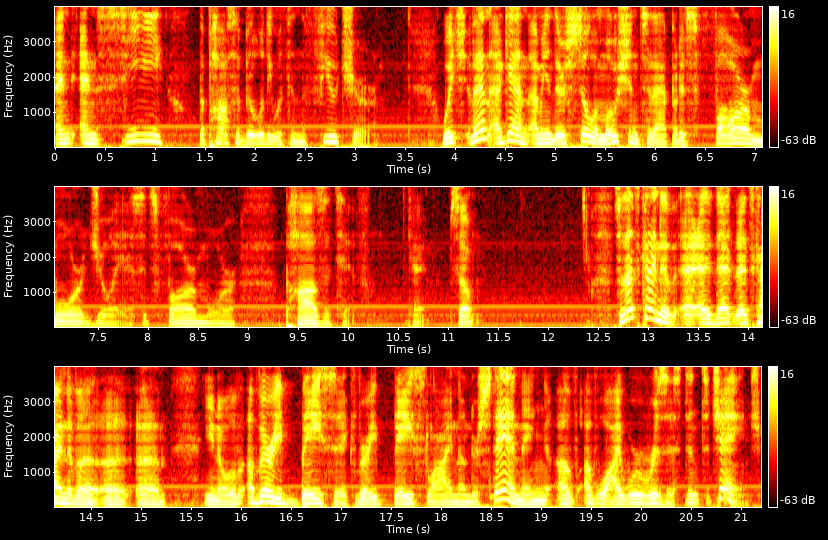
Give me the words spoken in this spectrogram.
And and see the possibility within the future. Which then again, I mean there's still emotion to that, but it's far more joyous. It's far more positive. Okay. So so that's kind of uh, uh, that that's kind of a, a, a, you know a very basic, very baseline understanding of of why we're resistant to change.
